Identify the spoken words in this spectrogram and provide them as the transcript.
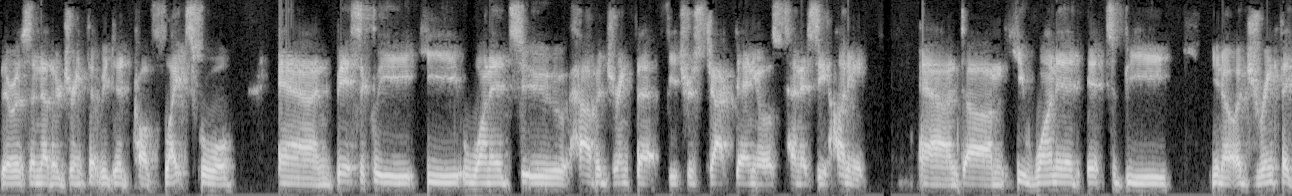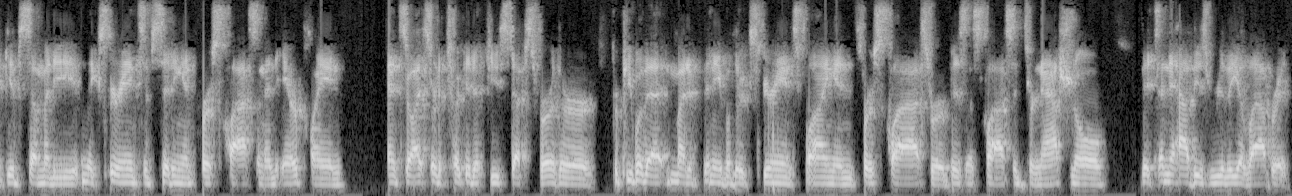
There was another drink that we did called Flight School. And basically, he wanted to have a drink that features Jack Daniels Tennessee Honey. And um, he wanted it to be, you know, a drink that gives somebody an experience of sitting in first class in an airplane. And so I sort of took it a few steps further for people that might have been able to experience flying in first class or business class international. They tend to have these really elaborate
